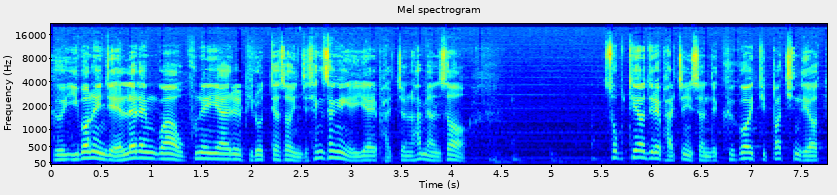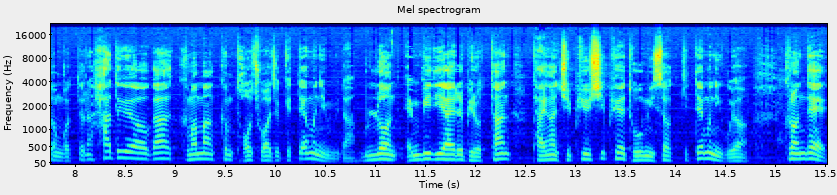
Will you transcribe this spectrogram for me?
그 이번에 이제 LLM과 오픈 AI를 비롯해서 이제 생성형 AI 발전을 하면서 소프트웨어들의 발전이 있었는데 그거에 뒷받침되었던 것들은 하드웨어가 그만큼 더 좋아졌기 때문입니다. 물론 엔비디아를 비롯한 다양한 GPU, CPU의 도움이 있었기 때문이고요. 그런데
